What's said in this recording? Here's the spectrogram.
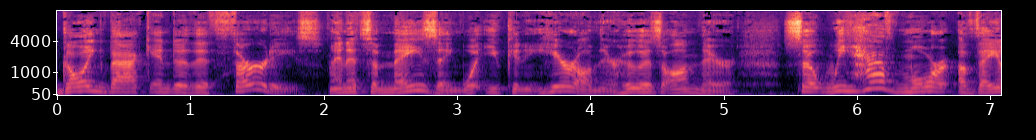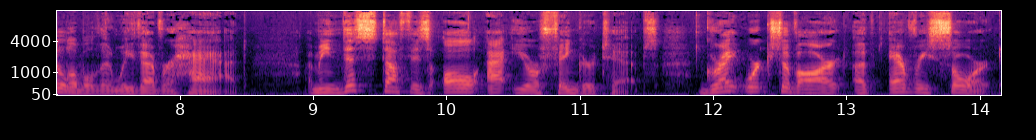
going back into the 30s. And it's amazing what you can hear on there, who is on there. So we have more available than we've ever had. I mean, this stuff is all at your fingertips. Great works of art of every sort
